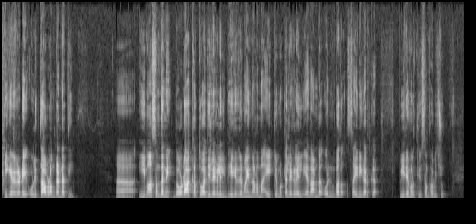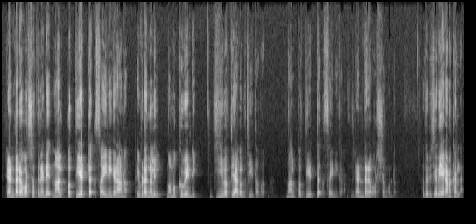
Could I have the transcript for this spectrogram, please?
ഭീകരരുടെ ഒളിത്താവളം കണ്ടെത്തി. ഈ മാസം തന്നെ ദോഡ കത്വ ജില്ലകളിൽ ഭീകരരുമായി നടന്ന ഏറ്റുമുട്ടലുകളിൽ ഏതാണ്ട് ഒൻപത് സൈനികർക്ക് വീരമൃത്യു സംഭവിച്ചു. രണ്ടര വർഷത്തിനിടെ നാൽപ്പത്തിയെട്ട് സൈനികരാണ് ഇവിടങ്ങളിൽ നമുക്ക് വേണ്ടി ജീവത്യാഗം ചെയ്തത്. നാൽപ്പത്തിയെട്ട് സൈനികർ രണ്ടര വർഷം കൊണ്ട്. അതൊരു ചെറിയ കണക്കല്ല.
